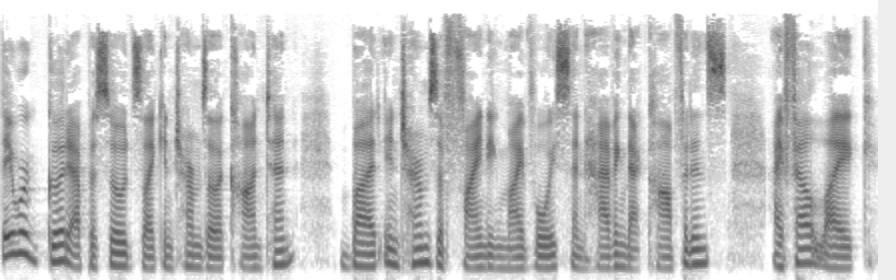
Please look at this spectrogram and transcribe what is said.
they were good episodes, like in terms of the content, but in terms of finding my voice and having that confidence, I felt like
